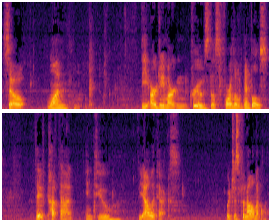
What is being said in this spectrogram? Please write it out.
So, one, the RJ Martin grooves, those four little dimples, they've cut that into the Alutex, which is phenomenal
